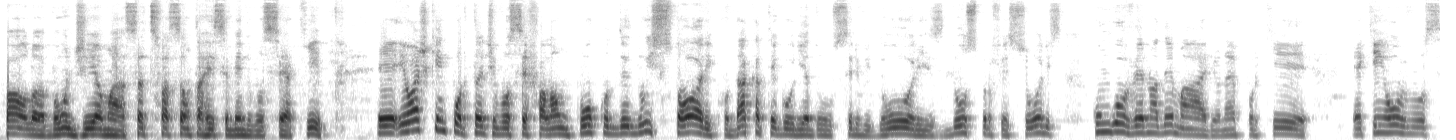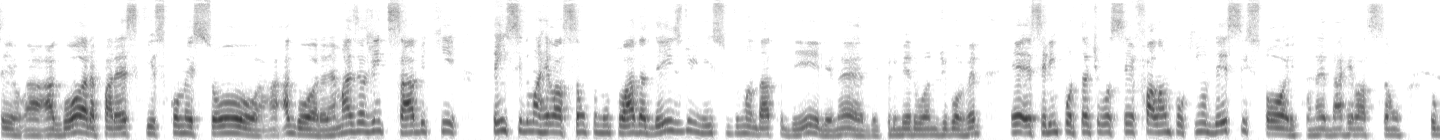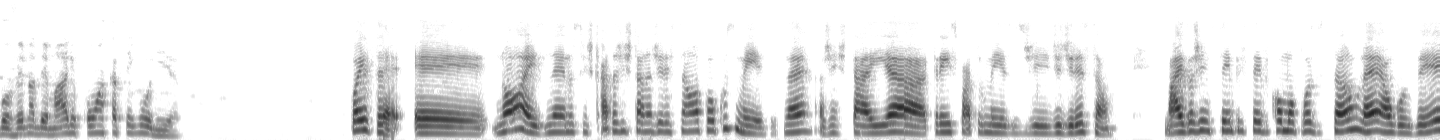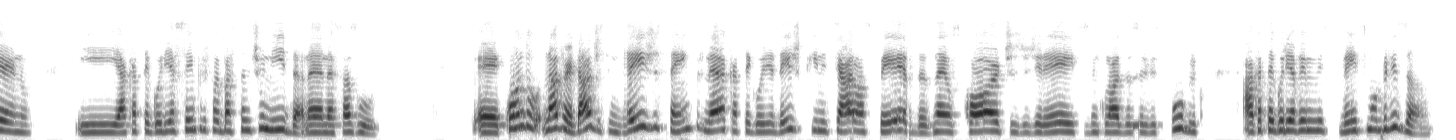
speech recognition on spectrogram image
Paula, bom dia, uma satisfação estar recebendo você aqui. É, eu acho que é importante você falar um pouco de, do histórico da categoria dos servidores, dos professores, com o governo Ademário, né? Porque é quem ouve você agora parece que isso começou agora, né? Mas a gente sabe que tem sido uma relação tumultuada desde o início do mandato dele, né? Do primeiro ano de governo. É, seria importante você falar um pouquinho desse histórico, né? Da relação do governo Ademário com a categoria. Pois é, é, nós, né, no sindicato, a gente está na direção há poucos meses, né? A gente está aí há três, quatro meses de, de, direção. Mas a gente sempre esteve como oposição, né, ao governo, e a categoria sempre foi bastante unida, né, nessas lutas. É, quando, na verdade, assim, desde sempre, né, a categoria, desde que iniciaram as perdas, né, os cortes de direitos vinculados ao serviço público, a categoria vem, vem se mobilizando.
